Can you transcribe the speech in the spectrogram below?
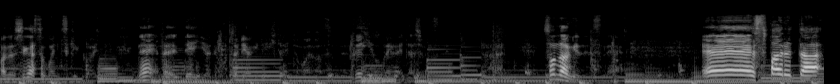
私がそこに付け加えて、ね、レイディオで取り上げていきたいと思いますので、ぜひお願いいたしますね。はい。そんなわけでですね、えー、スパルタ、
